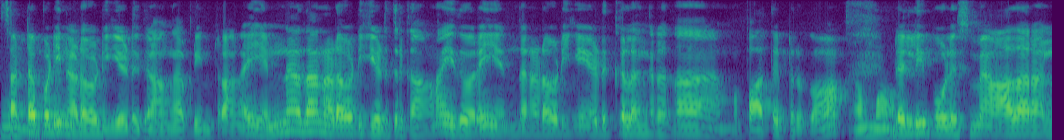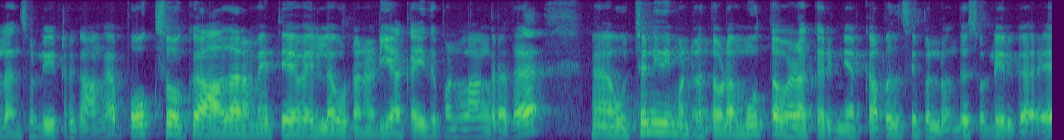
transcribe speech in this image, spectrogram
சட்டப்படி நடவடிக்கை எடுக்காங்க அப்படின்றாங்க. என்னதான் நடவடிக்கை எடுத்திருக்காங்கன்னா இதுவரை எந்த நடவடிக்கையும் எடுக்கலைங்கிறது தான் நம்ம பார்த்துட்டு இருக்கோம் டெல்லி போலீஸுமே ஆதாரம் இல்லைன்னு சொல்லிட்டு இருக்காங்க போக்சோக்கு ஆதாரமே தேவையில்லை. உடனடியா கைது பண்ணலாங்கிறத உச்சநீதிமன்றத்தோட மூத்த வழக்கறிஞர் கபில் சிபல் வந்து சொல்லியிருக்காரு.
